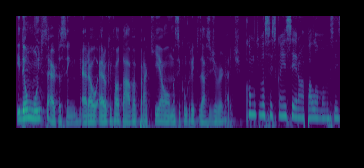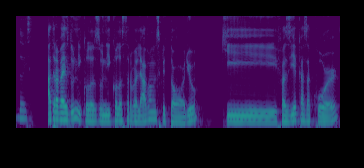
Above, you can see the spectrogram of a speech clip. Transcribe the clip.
E deu muito certo, assim. Era, o- era o que faltava para que a OMA se concretizasse de verdade. Como que vocês conheceram a Paloma, vocês dois? Através do Nicolas. O Nicolas trabalhava no escritório que fazia casa cor.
